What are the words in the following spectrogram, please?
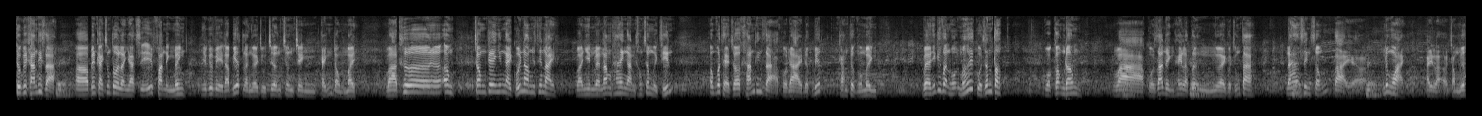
Thưa quý khán thính giả, à, bên cạnh chúng tôi là nhạc sĩ Phan Đình Minh, như quý vị đã biết là người chủ trương chương trình Cánh Đồng Mây. Và thưa ông, trong cái những ngày cuối năm như thế này và nhìn về năm 2019, ông có thể cho khán thính giả của đài được biết cảm tưởng của mình về những cái vận hội mới của dân tộc, của cộng đồng và của gia đình hay là từng người của chúng ta đang sinh sống tại ờ, nước ngoài hay là ở trong nước.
